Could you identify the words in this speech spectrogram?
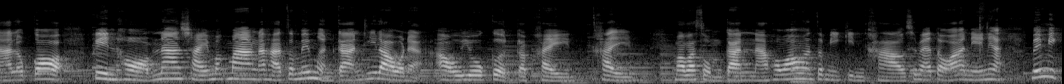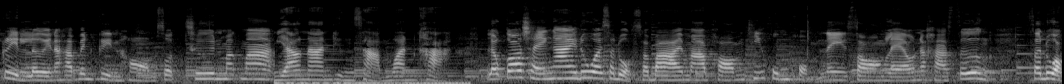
นะ แล้วก็กลิ่นหอมน่าใช้มากๆนะคะ จะไม่เหมือนการที่เราเนี่ยเอาโยเกิร์ตกับไข่ไข่ มาผสมกันนะ เพราะว่ามันจะมีกลิ่นคาวใช่ไหมแต่ว่าอันนี้เนี่ยไม่มีกลิ่นเลยนะคะ เป็นกลิ่นหอมสดชื่นมากๆ ยาวนานถึง 3 วันค่ะ แล้วก็ใช้ง่ายด้วยสะดวกสบายมาพร้อมที่คุมผมในซองแล้วนะคะ ซึ่งสะดวก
